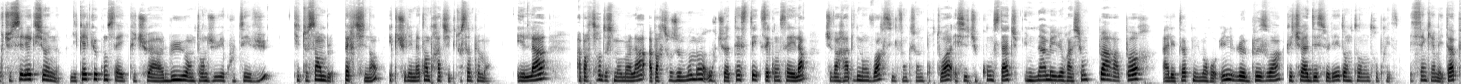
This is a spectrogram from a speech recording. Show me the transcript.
que tu sélectionnes les quelques conseils que tu as lus, entendus, écoutés, vus, qui te semblent pertinents et que tu les mettes en pratique, tout simplement. Et là, à partir de ce moment-là, à partir du moment où tu as testé ces conseils-là, tu vas rapidement voir s'ils fonctionnent pour toi et si tu constates une amélioration par rapport à l'étape numéro 1, le besoin que tu as décelé dans ton entreprise. Cinquième étape,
